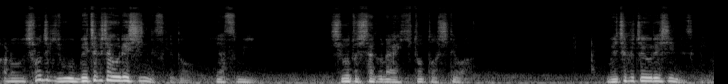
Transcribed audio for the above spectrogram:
ああの正直めちゃくちゃ嬉しいんですけど休み。仕事したくない人としては。めちゃくちゃ嬉しいんですけど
